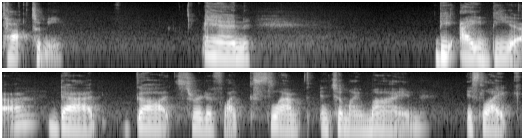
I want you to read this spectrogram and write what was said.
talked to me. And the idea that God sort of like slammed into my mind is like,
